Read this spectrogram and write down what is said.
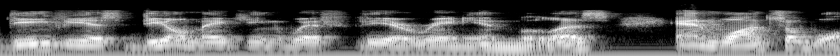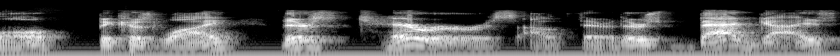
devious deal making with the Iranian mullahs and wants a wall because why? There's terrorists out there, there's bad guys,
